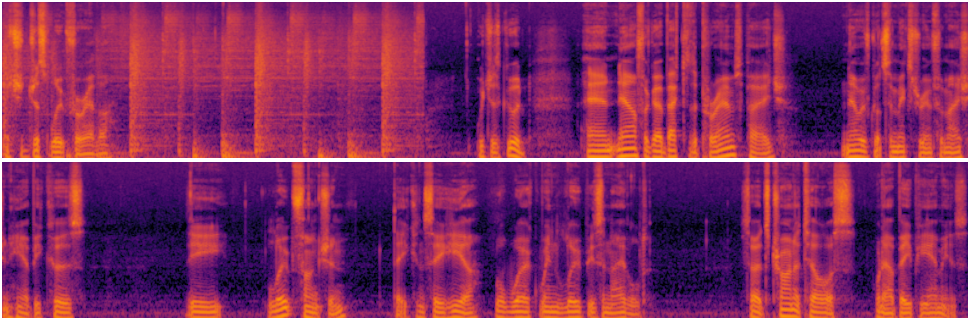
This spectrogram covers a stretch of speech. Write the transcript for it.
it should just loop forever. Which is good. And now if I go back to the params page, now we've got some extra information here because the loop function that you can see here will work when loop is enabled. So it's trying to tell us what our BPM is.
